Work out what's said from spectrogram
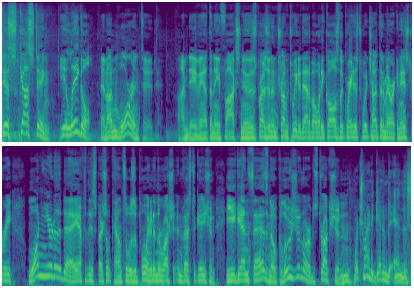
Disgusting, illegal, and unwarranted. I'm Dave Anthony, Fox News. President Trump tweeted out about what he calls the greatest witch hunt in American history, one year to the day after the special counsel was appointed in the Russia investigation. He again says no collusion or obstruction. We're trying to get him to end this.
